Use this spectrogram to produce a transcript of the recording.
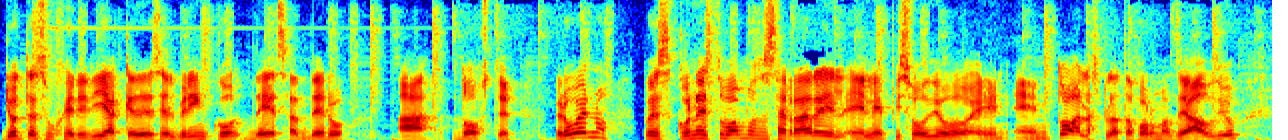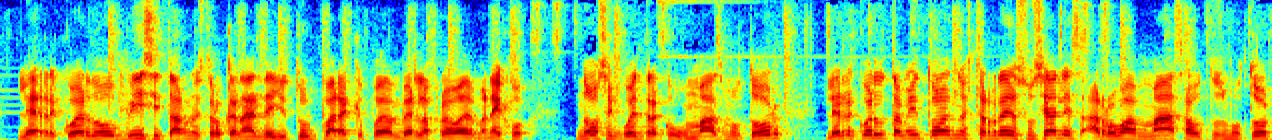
yo te sugeriría que des el brinco de Sandero a Duster. Pero bueno, pues con esto vamos a cerrar el, episodio en, todas las plataformas de audio. Les recuerdo visitar nuestro canal de YouTube para que puedan ver la prueba de manejo nos encuentra como Más Motor. Les recuerdo también todas nuestras redes sociales, arroba Más Autos Motor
